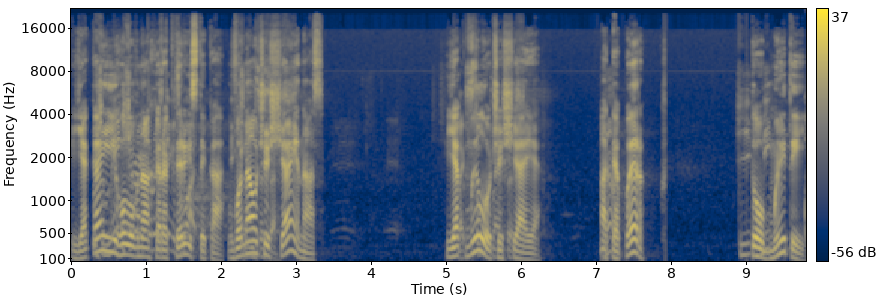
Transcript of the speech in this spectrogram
Яка її головна характеристика? Вона очищає нас, як мило очищає. А тепер хто обмитий,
